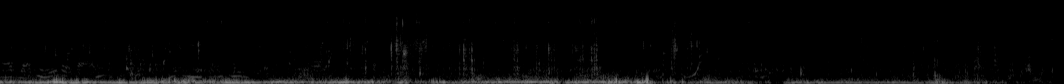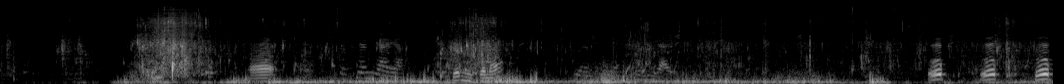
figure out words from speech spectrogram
หาดหลังจ้ะ อ่า จะเทียนใหญ่ อะเจ็ดหนึ่งสนาม เทียนเทียนใหญ่ อึบอึบอึบ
